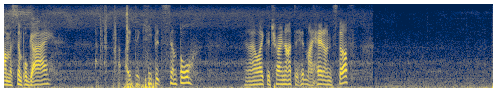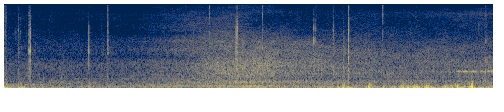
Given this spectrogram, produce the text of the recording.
I'm a simple guy. I like to keep it simple, and I like to try not to hit my head on stuff.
